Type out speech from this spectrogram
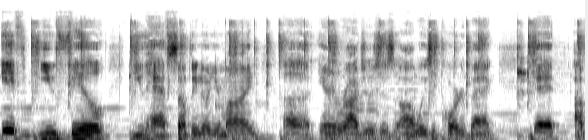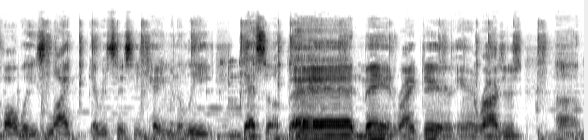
if you feel you have something on your mind uh, Aaron Rodgers is always a quarterback that I've always liked ever since he came in the league. That's a bad man right there, Aaron Rodgers. Um,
